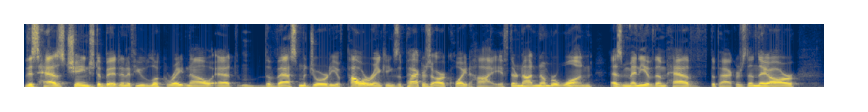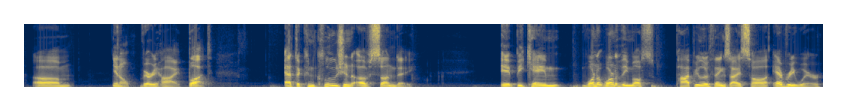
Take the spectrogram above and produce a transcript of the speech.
this has changed a bit, and if you look right now at the vast majority of power rankings, the Packers are quite high. If they're not number one, as many of them have the Packers, then they are um, you know, very high. But at the conclusion of Sunday, it became one of, one of the most popular things I saw everywhere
